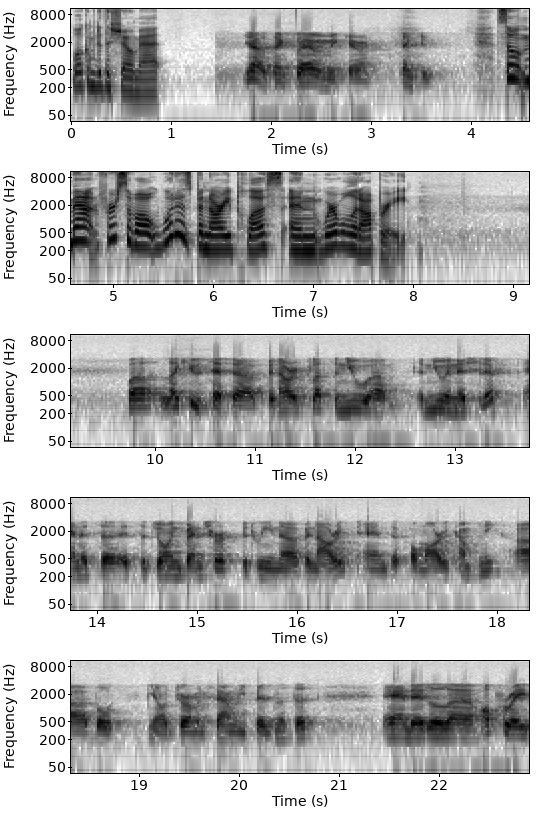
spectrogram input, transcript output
Welcome to the show, Matt. Yeah, thanks for having me, Karen. Thank you. So, Matt, first of all, what is Benary Plus and where will it operate? Well, like you said, uh, Benary Plus a new um, a new initiative, and it's a it's a joint venture between uh, Benary and the Volmary company, uh, both you know German family businesses, and it'll uh, operate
